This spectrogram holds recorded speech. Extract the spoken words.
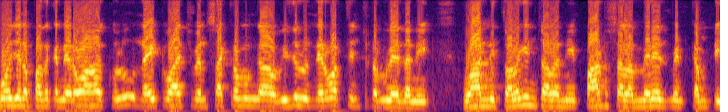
భోజన పథక నిర్వాహకులు నైట్ వాచ్మెన్ సక్రమంగా విధులు నిర్వర్తించడం లేదని వారిని తొలగించాలని పాఠశాల మేనేజ్మెంట్ కమిటీ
